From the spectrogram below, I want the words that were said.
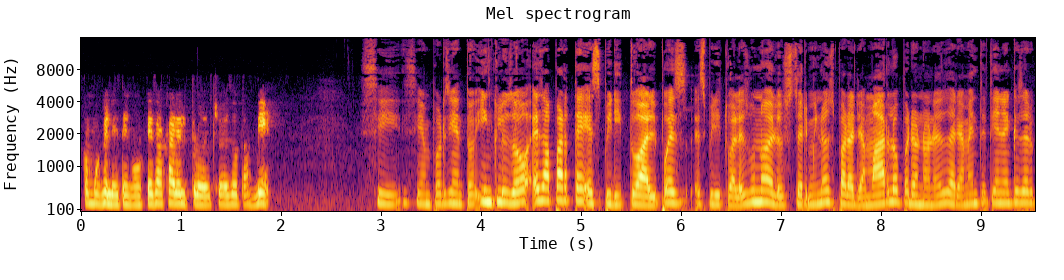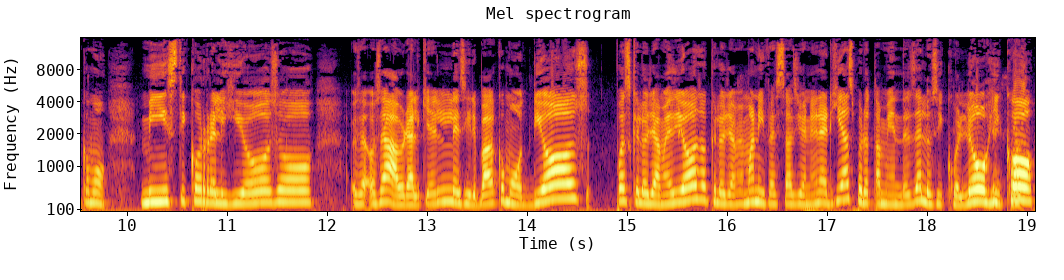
como que le tengo que sacar el provecho de eso también. Sí, 100%. Incluso esa parte espiritual, pues espiritual es uno de los términos para llamarlo, pero no necesariamente tiene que ser como místico, religioso. O sea, o sea habrá quien le sirva como Dios pues que lo llame Dios o que lo llame manifestación de energías, pero también desde lo psicológico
